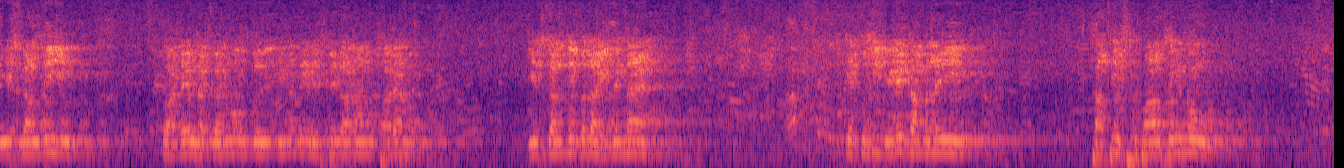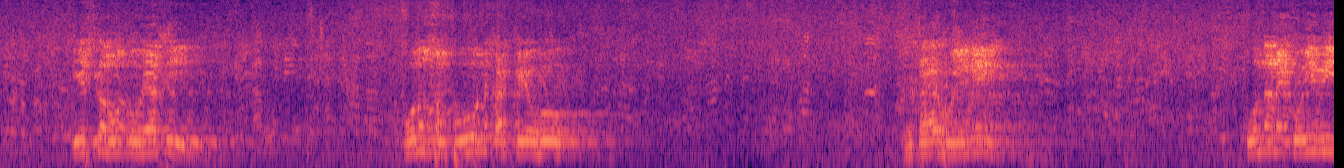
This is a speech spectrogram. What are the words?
ਇਸ ਗੱਲ ਦੀ ਤੁਹਾਡੇ ਨਗਰ ਨੂੰ ਇਹਨਾਂ ਦੇ ਰਿਸ਼ਤੇਦਾਰਾਂ ਨੂੰ ਸਾਰਿਆਂ ਨੂੰ ਇਸ ਗੱਲ ਦੀ ਵਧਾਈ ਦਿੰਦਾ ਹੈ। ਕਿ ਤੁਸੀਂ ਜਿਹੜੇ ਕੰਮ ਲਈ ਸਾਥੀ ਸੁਖਪਾਲ ਸਿੰਘ ਨੂੰ ਇਸ ਘਰੋਂ ਤੋਰਿਆ ਸੀ, ਉਹਨੂੰ ਸੰਪੂਰਨ ਕਰਕੇ ਉਹ ਰਿਟਾਇਰ ਹੋਏ ਨੇ। ਉਹਨਾਂ ਨੇ ਕੋਈ ਵੀ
